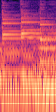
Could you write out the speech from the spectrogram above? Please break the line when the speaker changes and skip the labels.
Música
